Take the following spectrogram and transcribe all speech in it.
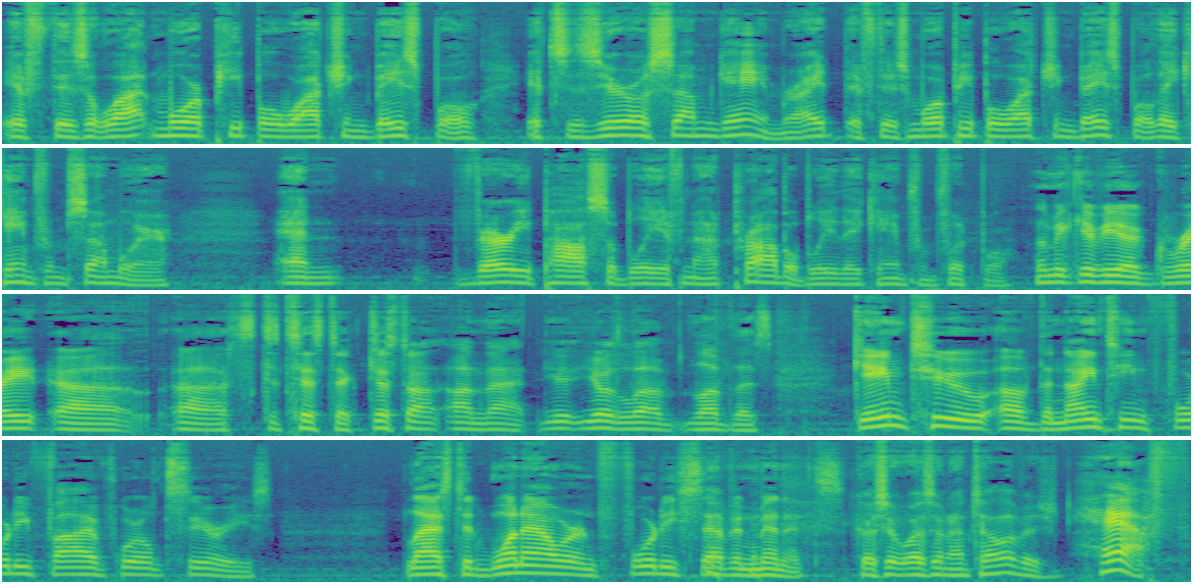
if there's a lot more people watching baseball it's a zero sum game right if there's more people watching baseball they came from somewhere and very possibly if not probably they came from football Let me give you a great uh, uh, statistic just on, on that. You, you'll love love this. Game two of the 1945 World Series lasted one hour and 47 minutes. because it wasn't on television Half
